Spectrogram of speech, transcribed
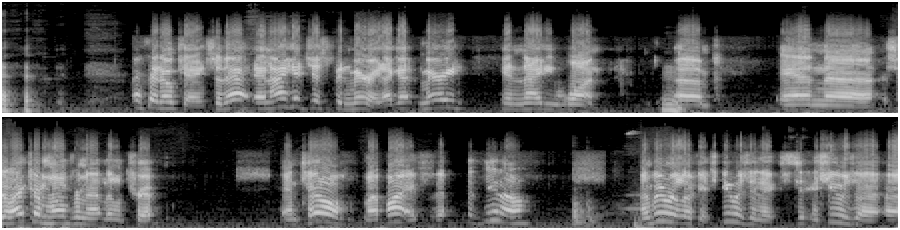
I said, "Okay." So that, and I had just been married. I got married in '91, Hmm. um, and uh, so I come home from that little trip and tell my wife that you know. And we were looking. She was an ex, she was a, a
